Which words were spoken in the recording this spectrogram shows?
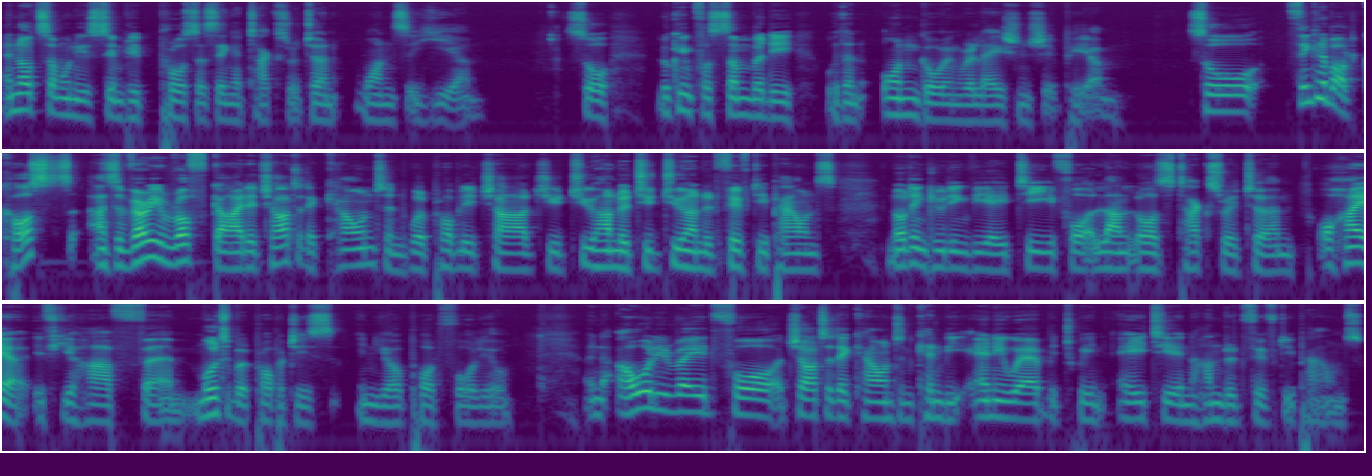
and not someone who's simply processing a tax return once a year. So, looking for somebody with an ongoing relationship here. So, thinking about costs, as a very rough guide, a chartered accountant will probably charge you 200 to 250 pounds, not including VAT, for a landlord's tax return, or higher if you have um, multiple properties in your portfolio. An hourly rate for a chartered accountant can be anywhere between 80 and 150 pounds.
